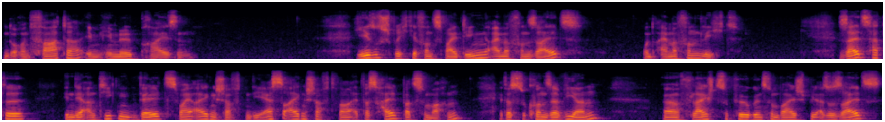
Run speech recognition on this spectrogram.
und euren Vater im Himmel preisen. Jesus spricht hier von zwei Dingen, einmal von Salz und einmal von Licht. Salz hatte in der antiken Welt zwei Eigenschaften. Die erste Eigenschaft war, etwas haltbar zu machen, etwas zu konservieren, äh, Fleisch zu pökeln zum Beispiel. Also Salz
